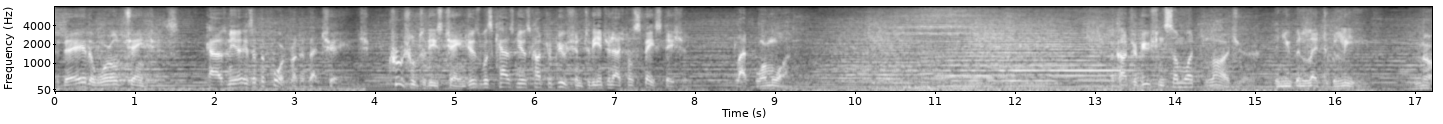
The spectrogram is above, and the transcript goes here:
Today, the world changes. Kaznia is at the forefront of that change. Crucial to these changes was Kaznia's contribution to the International Space Station, Platform 1. A contribution somewhat larger than you've been led to believe. No,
